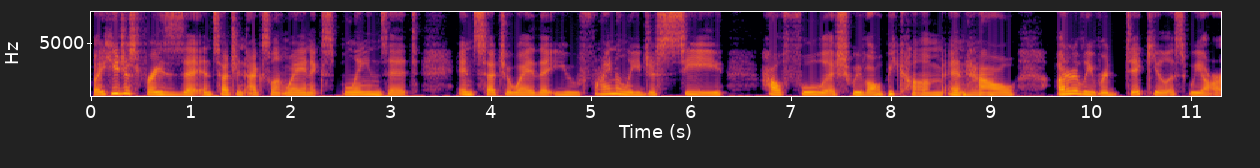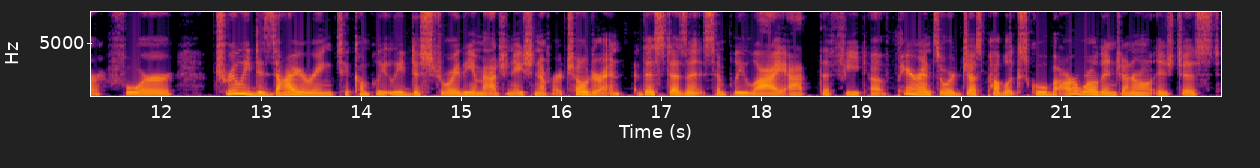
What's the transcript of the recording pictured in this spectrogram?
but he just phrases it in such an excellent way and explains it in such a way that you finally just see how foolish we've all become and mm-hmm. how utterly ridiculous we are for truly desiring to completely destroy the imagination of our children. This doesn't simply lie at the feet of parents or just public school, but our world in general is just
